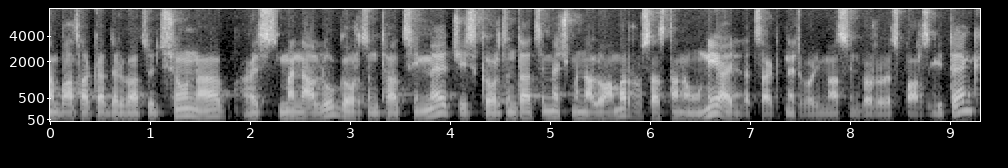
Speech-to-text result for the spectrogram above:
նպատակադրվածություն, այս մնալու գործընթացի մեջ, իսկ գործընթացի մեջ մնալու համար Ռուսաստանը ունի այլ լծակներ, որի մասին բոլորս པարզ գիտենք,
